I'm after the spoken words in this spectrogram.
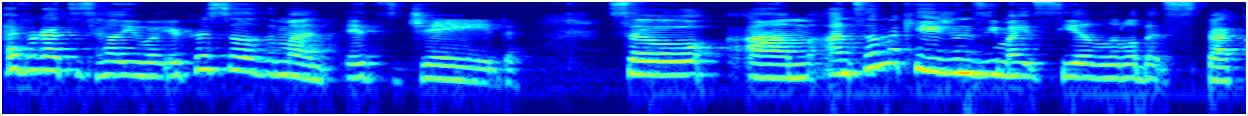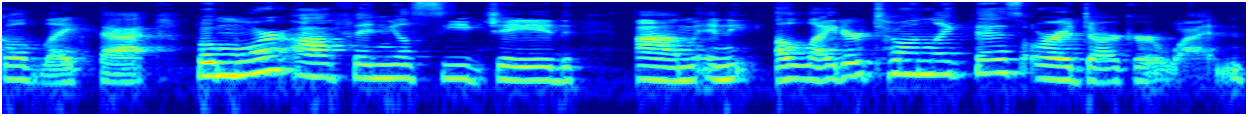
I forgot to tell you what your crystal of the month. It's jade. So, um, on some occasions, you might see a little bit speckled like that, but more often, you'll see jade um, in a lighter tone like this or a darker one.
